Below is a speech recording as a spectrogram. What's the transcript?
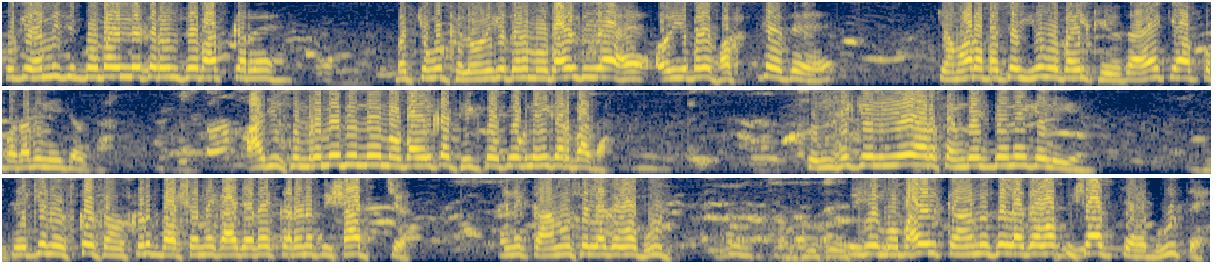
क्योंकि हम ही मोबाइल लेकर उनसे बात कर रहे हैं। बच्चों को खिलौने की तरह मोबाइल दिया है और ये बड़े फख्स कहते हैं कि हमारा बच्चा ये मोबाइल खेलता है कि आपको पता भी नहीं चलता। आज इस उम्र में भी मैं मोबाइल का ठीक से उपयोग नहीं कर पाता। सुनने के लिए और संदेश देने के लिए। लेकिन उसको संस्कृत भाषा में कहा जाता है कर्ण पिशाच। यानी कानों से लगा हुआ भूत। तो ये मोबाइल कानों से लगा हुआ पिशाच है, भूत है।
